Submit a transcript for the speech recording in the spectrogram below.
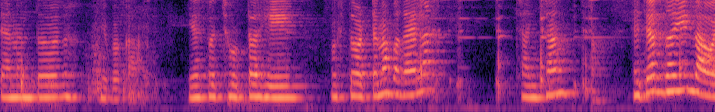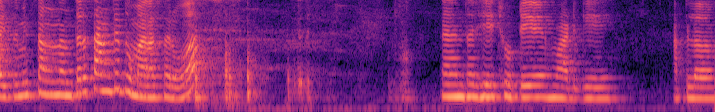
त्यानंतर हे बघा हे असं छोटं हे मस्त वाटतं ना बघायला? छान छान. ह्याच्यात दही लावायचं मी सांग नंतर सांगते तुम्हाला सर्व. त्यानंतर हे छोटे वाडगे आपलं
